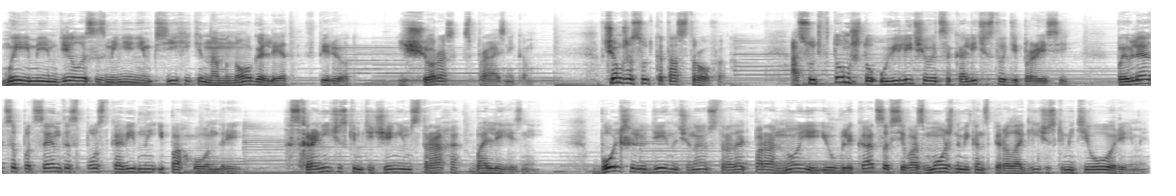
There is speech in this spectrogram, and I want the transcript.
Мы имеем дело с изменением психики на много лет вперед. Еще раз с праздником. В чем же суть катастрофы? А суть в том, что увеличивается количество депрессий, появляются пациенты с постковидной ипохондрией, с хроническим течением страха болезней. Больше людей начинают страдать паранойей и увлекаться всевозможными конспирологическими теориями.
